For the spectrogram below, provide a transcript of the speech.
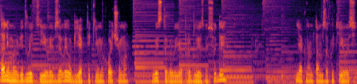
Далі ми відлетіли, взяли об'єкт, який ми хочемо, виставили його приблизно сюди. як нам там захотілося.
